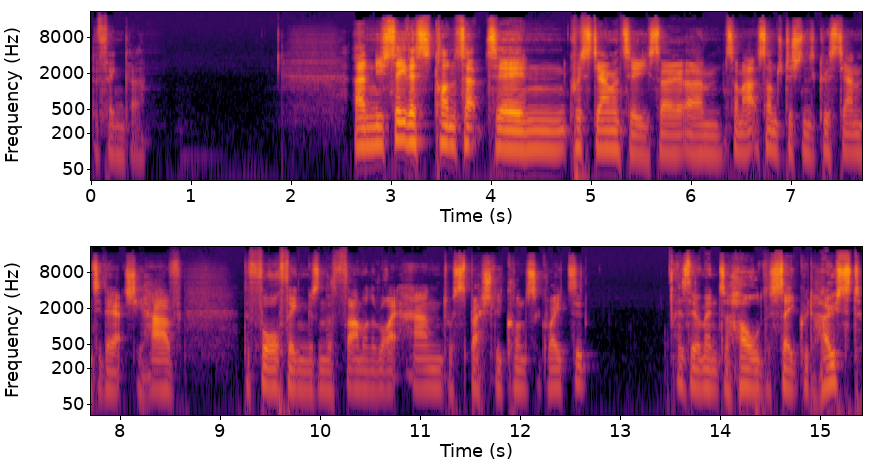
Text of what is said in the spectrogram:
the finger. And you see this concept in Christianity. So um, some some traditions of Christianity they actually have the four fingers and the thumb on the right hand were specially consecrated, as they were meant to hold the sacred host,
